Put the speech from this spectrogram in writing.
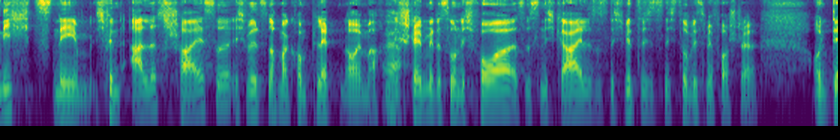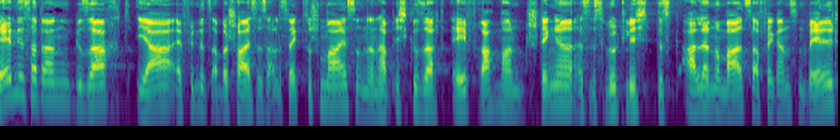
nichts nehmen. Ich finde alles scheiße, ich will es nochmal komplett neu machen. Ja. Ich stelle mir das so nicht vor, es ist nicht geil, es ist nicht witzig, es ist nicht so, wie ich es mir vorstelle. Und Dennis hat dann gesagt, ja, er findet es aber scheiße, das alles wegzuschmeißen. Und dann habe ich gesagt, ey, frag mal einen Stenger, es ist wirklich das Allernormalste auf der ganzen Welt,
